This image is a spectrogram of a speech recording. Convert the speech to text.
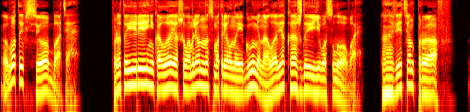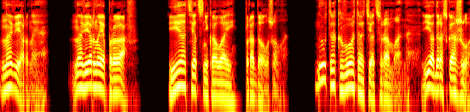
Вот и все, батя». Протоиерей Николай ошеломленно смотрел на игумена, ловя каждое его слово. А ведь он прав. Наверное. Наверное, прав. И отец Николай продолжил. «Ну так вот, отец Роман, я расскажу.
